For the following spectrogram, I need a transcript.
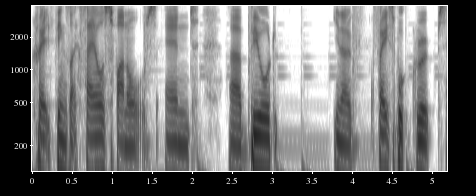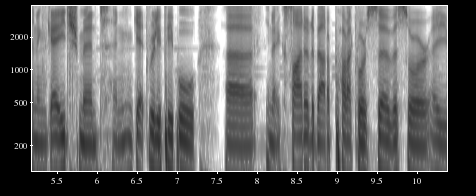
create things like sales funnels and uh, build you know Facebook groups and engagement and get really people uh, you know excited about a product or a service or a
